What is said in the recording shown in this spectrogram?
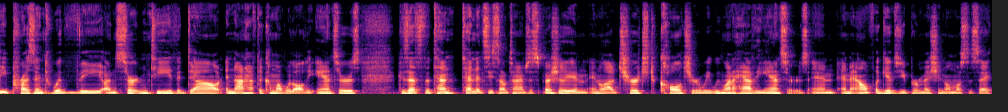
be present with the uncertainty, the doubt, and not have to come up with all the answers. Because that's the ten- tendency sometimes, especially in, in a lot of church culture. We, we want to have the answers. And, and Alpha gives you permission almost to say,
